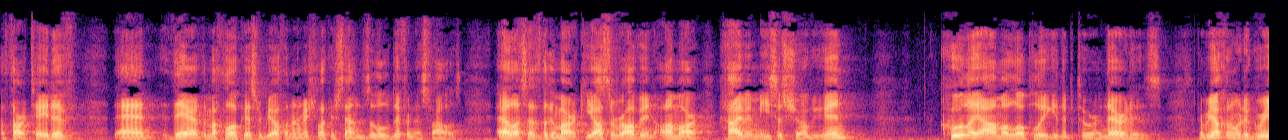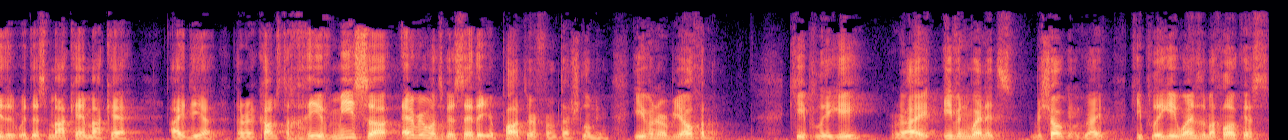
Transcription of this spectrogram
authoritative, and there the machlokas Rabbi Yochanan and Rish Lakish sounds a little different as follows. Ella says the Gemara, Ki also Ravin Amar Chayvim Misa Shogin Kule Alma Lo Pligi and there it is. Rabbi Yochanan would agree with this Makeh Makeh idea that when it comes to Chiv Misa, everyone's going to say that you're potter from Tashlumim, even Rabbi Yochanan. Keep Pligi, right? Even when it's Bishogeg, right? Keep Pligi. When's the machlokas?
